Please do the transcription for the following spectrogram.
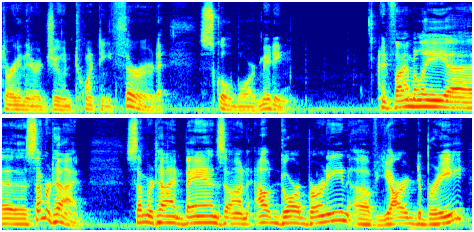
during their June 23rd school board meeting. And finally, uh, summertime. Summertime bans on outdoor burning of yard debris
